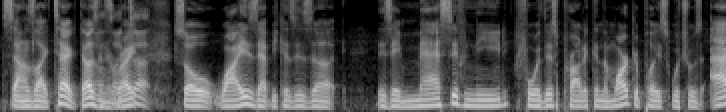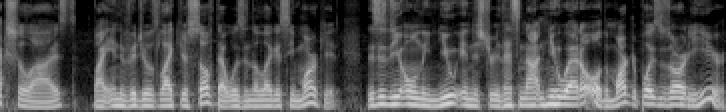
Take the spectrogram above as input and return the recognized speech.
Sounds like tech, doesn't Sounds it? like right. tech. So why is that? Because there's a there's a massive need for this product in the marketplace, which was actualized by individuals like yourself that was in the legacy market. This is the only new industry that's not new at all. The marketplace is already here.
